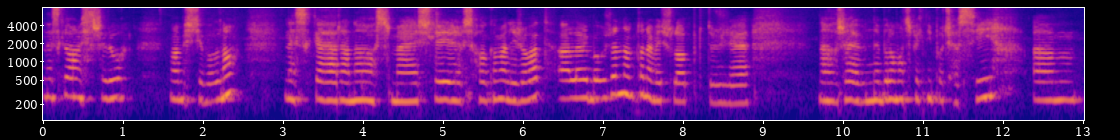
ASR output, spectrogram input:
dneska mám středu, mám ještě volno. Dneska ráno jsme šli s holkama lyžovat, ale bohužel nám to nevyšlo, protože nahoře nebylo moc pěkný počasí. Um,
